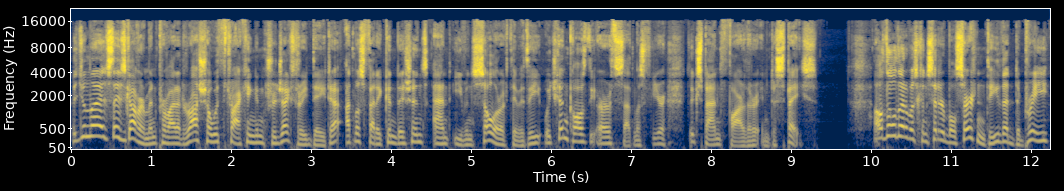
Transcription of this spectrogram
The United States government provided Russia with tracking and trajectory data, atmospheric conditions, and even solar activity, which can cause the Earth's atmosphere to expand farther into space. Although there was considerable certainty that debris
